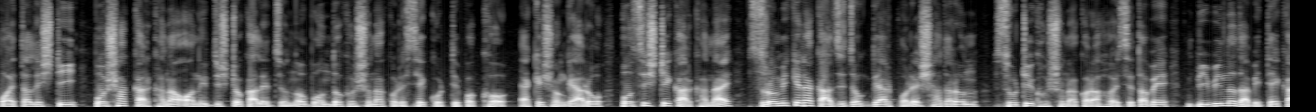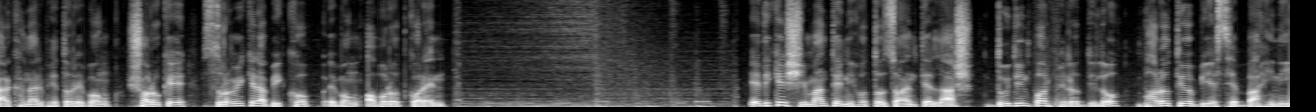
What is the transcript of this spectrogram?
পঁয়তাল্লিশটি পোশাক কারখানা অনির্দিষ্টকালের জন্য বন্ধ ঘোষণা করেছে কর্তৃপক্ষ। একই সঙ্গে আরও পঁচিশটি কারখানায় শ্রমিকেরা কাজে যোগ দেওয়ার পরে সাধারণ ছুটি ঘোষণা করা হয়েছে। তবে বিভিন্ন দাবিতে কারখানার ভেতর এবং সড়কে শ্রমিকেরা বিক্ষোভ এবং অবরোধ করেন। এদিকে সীমান্তে নিহত জয়ন্তের লাশ দুই দিন পর ফেরত দিল ভারতীয় বিএসএফ বাহিনী।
